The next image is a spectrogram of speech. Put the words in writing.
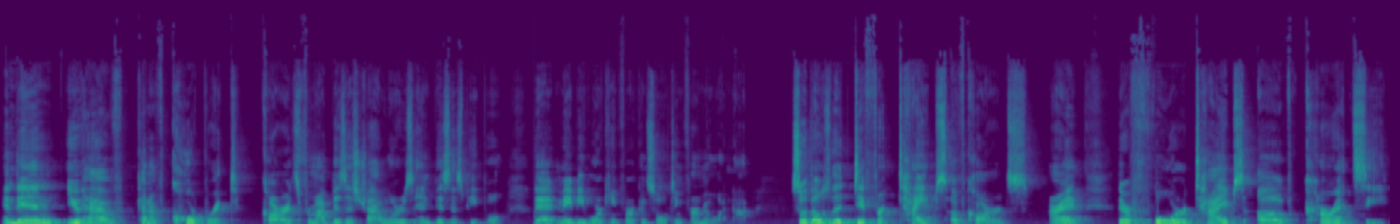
And then you have kind of corporate cards for my business travelers and business people that may be working for a consulting firm and whatnot. So those are the different types of cards. All right. There are four types of currency.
